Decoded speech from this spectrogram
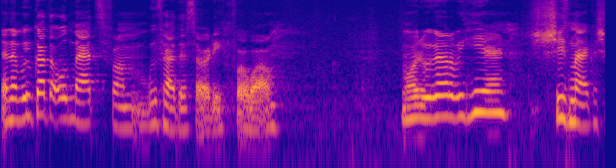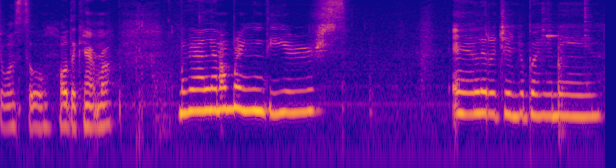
And then we've got the old mats from, we've had this already for a while. And what do we got over here? She's mad because she wants to hold the camera. We got little reindeers and a little gingerbread man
